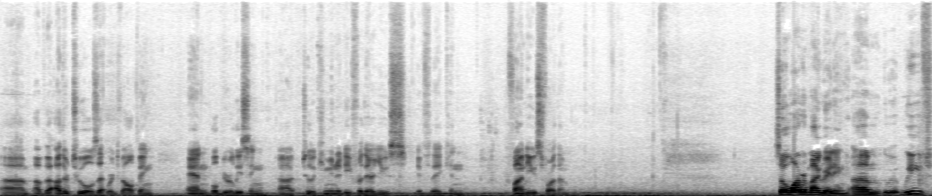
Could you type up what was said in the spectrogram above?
um, of the other tools that we're developing and we'll be releasing uh, to the community for their use if they can find a use for them. So why we're migrating? Um, we've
